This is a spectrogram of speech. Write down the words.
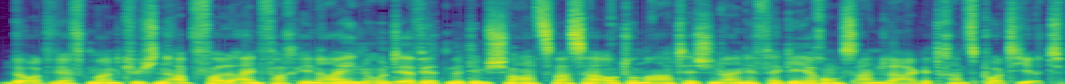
Dort wirft man Küchenabfall einfach hinein und er wird mit dem Schwarzwasser automatisch in eine Vergärungsanlage transportiert.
